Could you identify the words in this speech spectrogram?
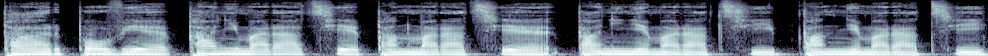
par powie, pani ma rację, pan ma rację, pani nie ma racji, pan nie ma racji.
